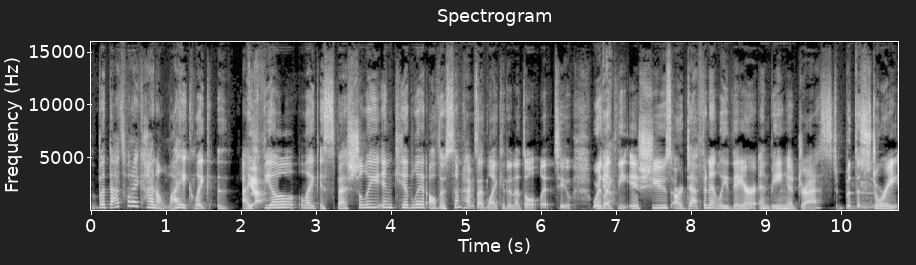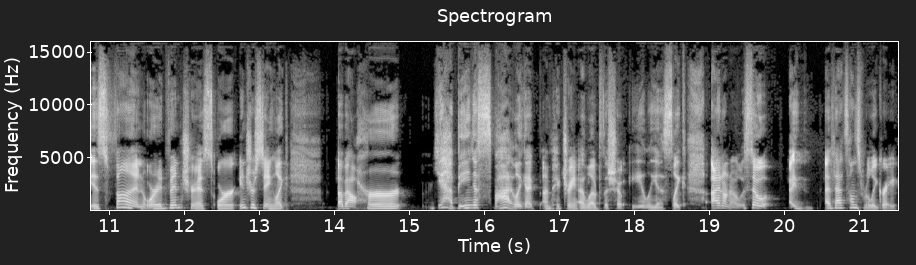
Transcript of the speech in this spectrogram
but that's what i kind of like like uh, i yeah. feel like especially in kidlit although sometimes i'd like it in adult lit too where yeah. like the issues are definitely there and being addressed but mm-hmm. the story is fun or adventurous or interesting like about her yeah being a spy like I, i'm picturing i loved the show alias like i don't know so I, that sounds really great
